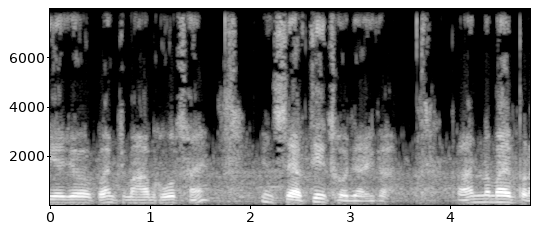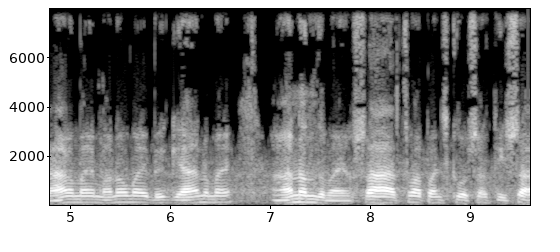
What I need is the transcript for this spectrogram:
ये जो पंच महाभूत हैं इनसे अतीत हो जाएगा। अन्नमय प्राणमय मनोमय विज्ञानमय आनंदमय सा आत्मा पंच कोश तीसरा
